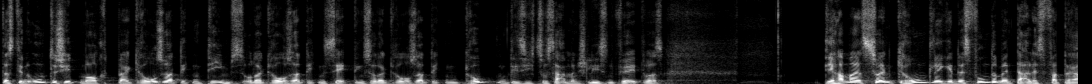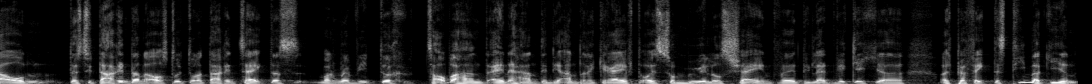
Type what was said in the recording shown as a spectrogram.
das den Unterschied macht bei großartigen Teams oder großartigen Settings oder großartigen Gruppen, die sich zusammenschließen für etwas die haben so ein grundlegendes, fundamentales Vertrauen, das sie darin dann ausdrückt oder darin zeigt, dass manchmal wie durch Zauberhand eine Hand in die andere greift, alles so mühelos scheint, weil die Leute wirklich äh, als perfektes Team agieren.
